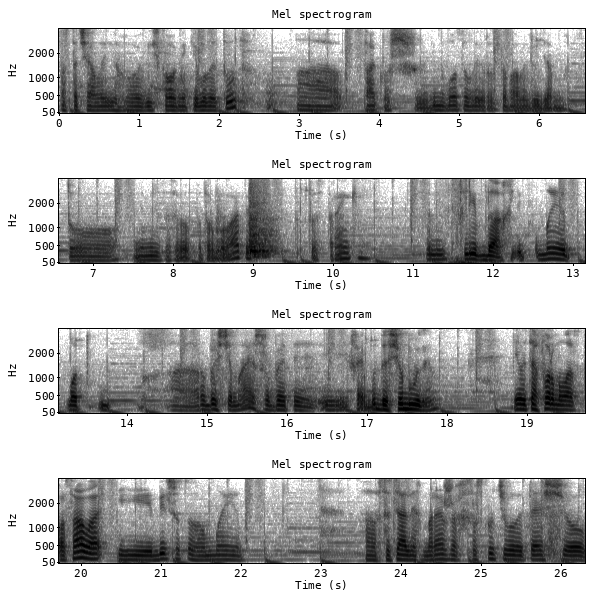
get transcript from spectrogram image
постачали його військовим, які були тут. А також відвозили і роздавали людям, хто не міг за себе потурбуватись, тобто стареньким Хліб, да, хліб. Ми от роби, що маєш робити, і хай буде, що буде. І оця формула спасала. І більше того, ми в соціальних мережах розкручували те, що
